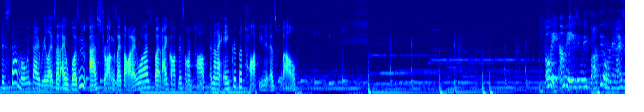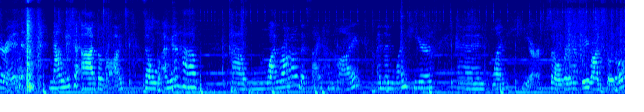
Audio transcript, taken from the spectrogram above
This is that moment that I realized that I wasn't as strong as I thought I was, but I got this on top and then I anchored the top unit as well. Okay, amazing. We've got the organizer in. Now we need to add the rods. So I'm gonna have uh, one rod on this side hung high, and then one here and one here. So we're gonna have three rods total.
